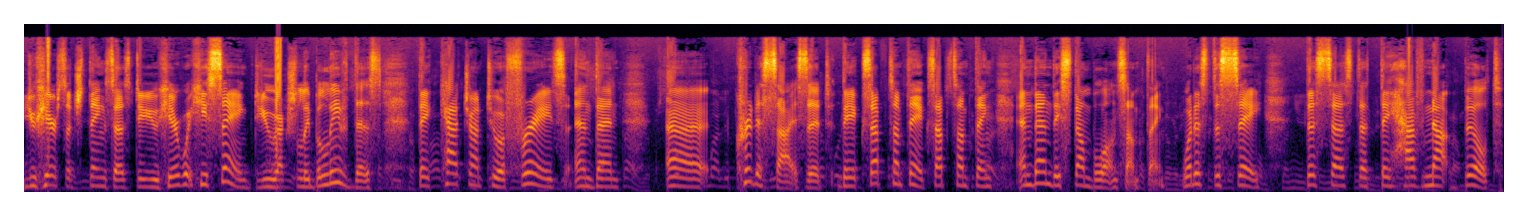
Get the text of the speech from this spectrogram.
you hear such things as, Do you hear what he's saying? Do you actually believe this? They catch on to a phrase and then uh, criticize it. They accept something, accept something, and then they stumble on something. What does this say? This says that they have not built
